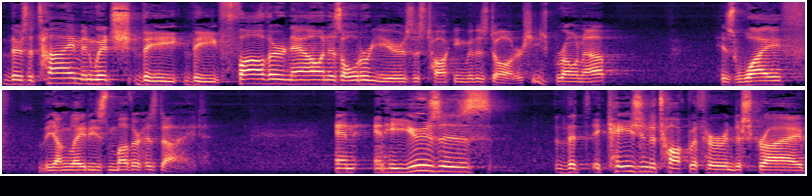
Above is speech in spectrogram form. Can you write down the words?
there's a time in which the, the father, now in his older years, is talking with his daughter. She's grown up. His wife, the young lady's mother, has died. And, and he uses the occasion to talk with her and describe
